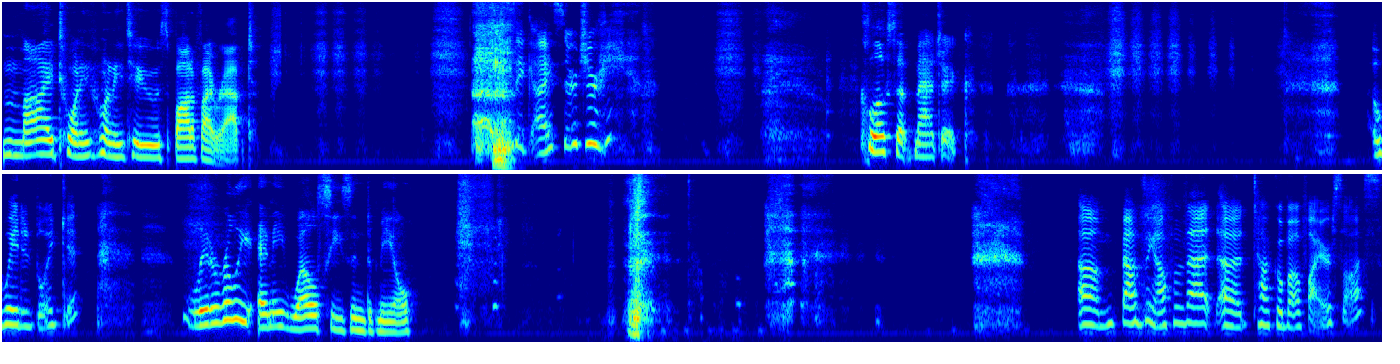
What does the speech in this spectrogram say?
My 2022 Spotify Wrapped. Basic eye surgery. Close up magic. A weighted blanket. Literally any well seasoned meal. Um, bouncing off of that, uh, Taco Bell fire sauce.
